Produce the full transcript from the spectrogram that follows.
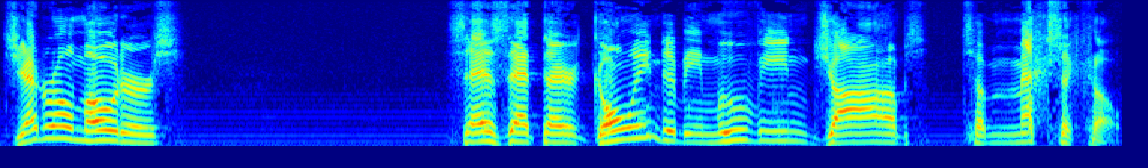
General Motors says that they're going to be moving jobs to Mexico,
